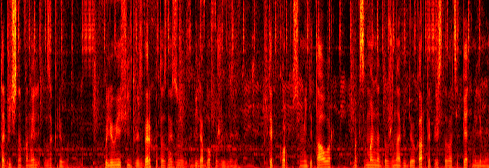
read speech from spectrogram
та бічна панель закрилу. Пильові фільтри зверху та знизу біля блоку живлення. Тип корпусу MIDI Tower, максимальна довжина відеокарти 325 мм.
